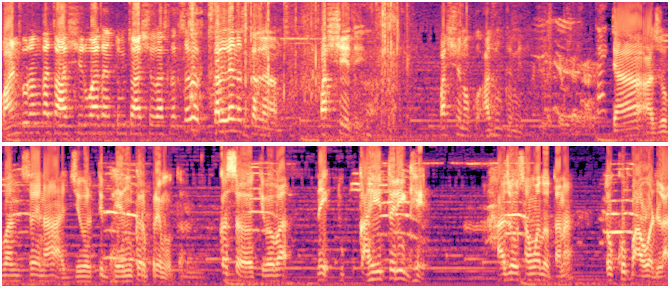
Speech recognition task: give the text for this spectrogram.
पांडुरंगाचा आशीर्वाद आणि तुमचा आशीर्वाद असला तर सगळं कल्याणच कल्याण आमचं पाचशे येते पाचशे नको अजून कमी दे. त्या आजोबांचं आहे ना आजीवरती भयंकर प्रेम होतं कसं की बाबा नाही तू काहीतरी घे हा जो संवाद होता ना तो खूप आवडला.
